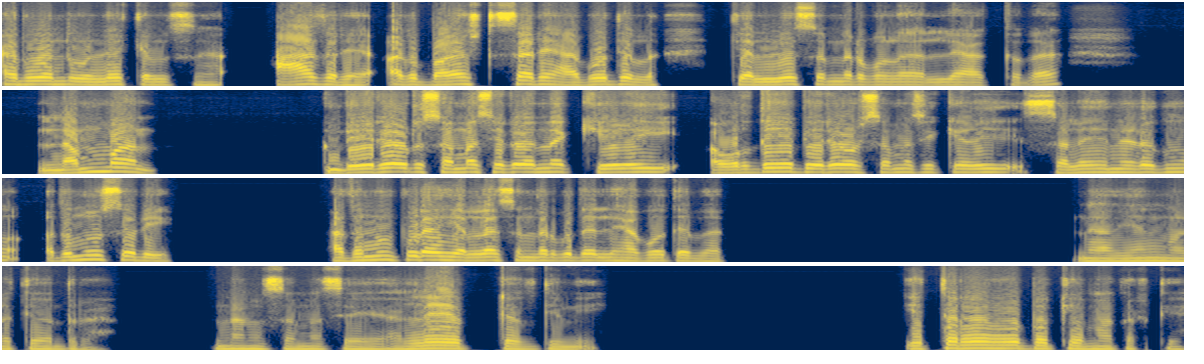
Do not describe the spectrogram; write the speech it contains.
ಅದು ಒಂದು ಒಳ್ಳೆ ಕೆಲಸ. ಆದ್ರೆ ಅದು ಬಹಳಷ್ಟು ಸಾರಿ ಆಗೋದಿಲ್ಲ. ಕೆಲವೇ ಸಂದರ್ಭಗಳಲ್ಲಿ ಆಗ್ತದ. ನಮ್ಮ ಬೇರೆಯವ್ರ ಸಮಸ್ಯೆಗಳನ್ನ ಕೇಳಿ, ಅವ್ರದೇ ಬೇರೆಯವ್ರ ಸಮಸ್ಯೆ ಕೇಳಿ ಸಲಹೆ ನೀಡೋದು, ಅದನ್ನೂ ಸರಿ. ಅದನ್ನು ಕೂಡ ಎಲ್ಲ ಸಂದರ್ಭದಲ್ಲಿ ಆಗೋದಿಲ್ಲ ನಾವೇನ್ ಮಾಡ್ತೀವಿ ಅಂದ್ರ ನನ್ನ ಸಮಸ್ಯೆ ಅಲ್ಲೇ ಇಟ್ಟಿರ್ತೀನಿ. ಇತರ ಬಗ್ಗೆ ಮಾತಾಡ್ತೀವಿ.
